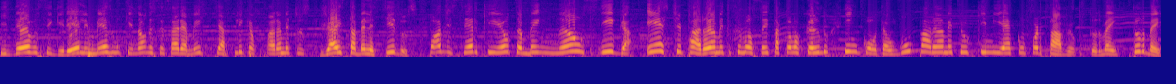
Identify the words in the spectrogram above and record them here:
e devo seguir ele, mesmo que não necessariamente se aplique aos parâmetros já estabelecidos. Pode ser que eu também não siga este parâmetro que você está colocando e encontre algum parâmetro que me é confortável. Tudo bem? Tudo bem.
